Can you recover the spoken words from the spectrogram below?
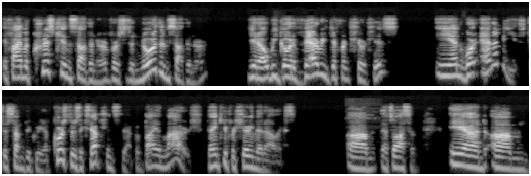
if I'm a Christian Southerner versus a Northern Southerner, you know, we go to very different churches and we're enemies to some degree. Of course, there's exceptions to that, but by and large, thank you for sharing that, Alex. Um, that's awesome. And um,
